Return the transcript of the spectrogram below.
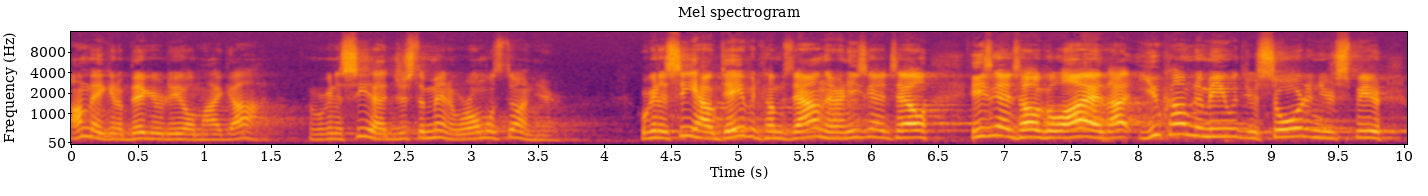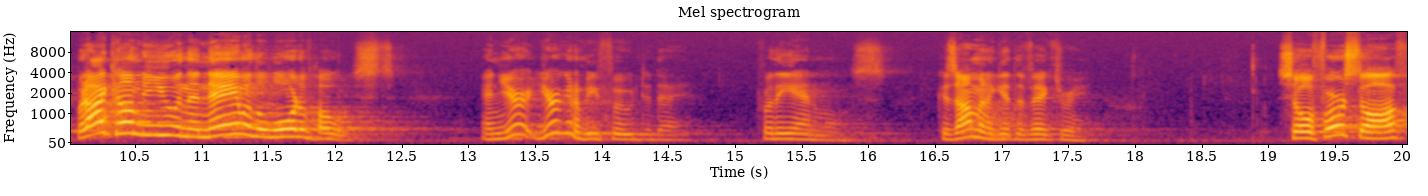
I'm making a bigger deal of my God. And we're going to see that in just a minute. We're almost done here. We're going to see how David comes down there and he's going to tell, he's going to tell Goliath, You come to me with your sword and your spear, but I come to you in the name of the Lord of hosts. And you're, you're going to be food today for the animals because I'm going to get the victory. So, first off,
